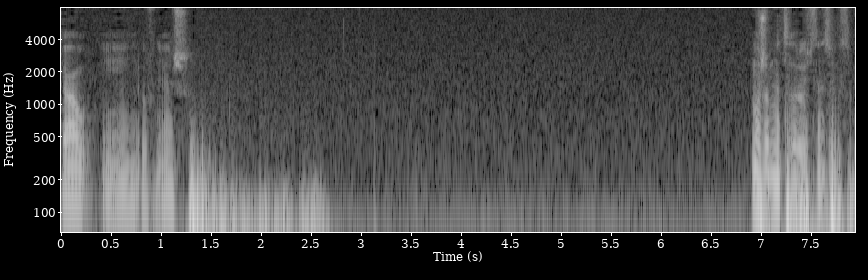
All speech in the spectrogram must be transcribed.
dział i również możemy to zrobić w ten sposób.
